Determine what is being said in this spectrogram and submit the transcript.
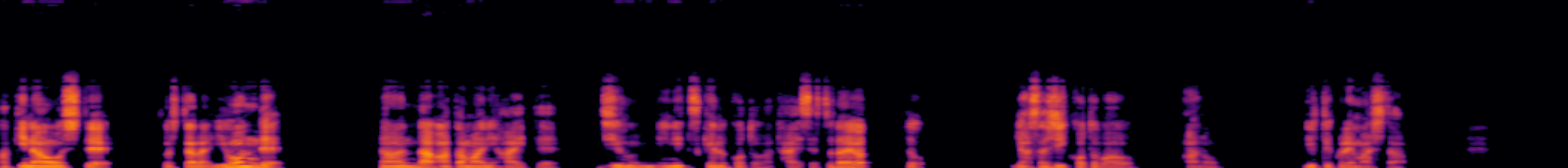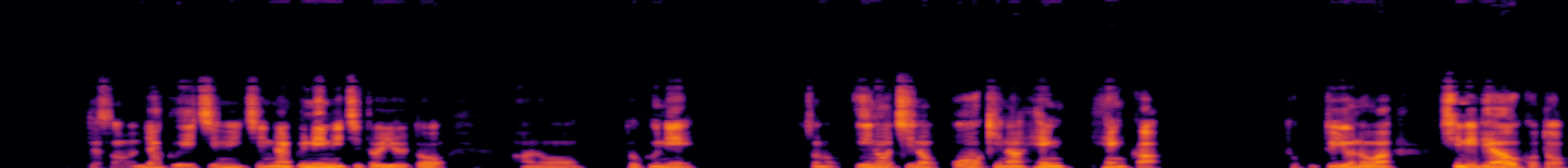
書き直して、そしたら読んで、だんだん頭に入って、自分身につけることが大切だよ、と、優しい言葉を、あの、言ってくれました。で、その201日、202日というと、あの、特に、その命の大きな変変化というのは、死に出会うこと、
